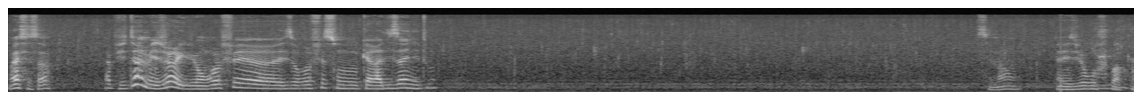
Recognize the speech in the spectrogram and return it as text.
Ouais, c'est ça. Ah putain, mais genre, ils lui ont refait, euh, ils ont refait son cara design et tout. C'est marrant. Elle a les yeux rouges par contre.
